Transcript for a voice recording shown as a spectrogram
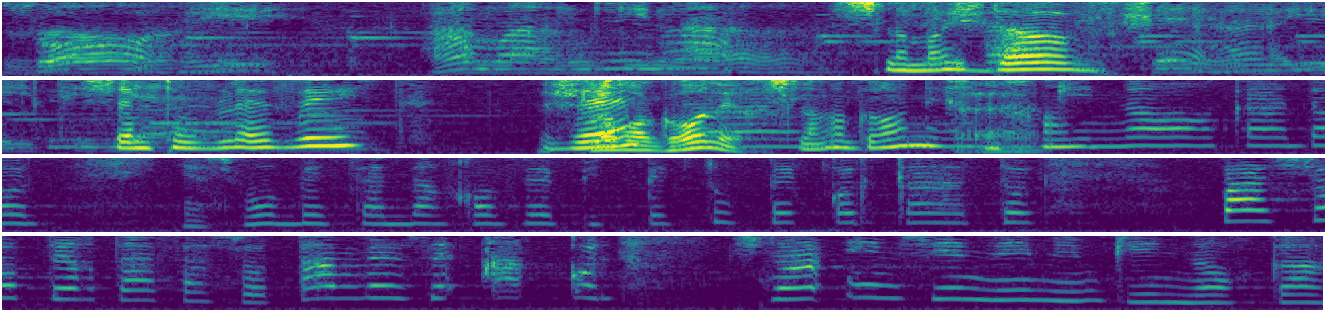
זוהי המנגינה שלמה דוב, שם טוב לוי. שלמה גרונר. שלמה גרונר, כן. נכון. גדול, ישבו בצד הרחוב ופטפטו בקול גדול. והשוטר תפס אותם וזה הכל. שניים סינים עם כינור גדול.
